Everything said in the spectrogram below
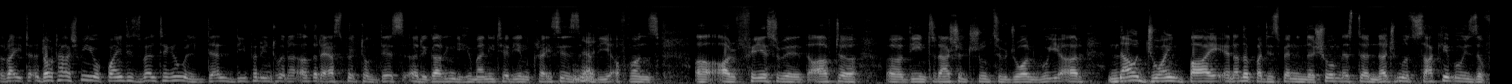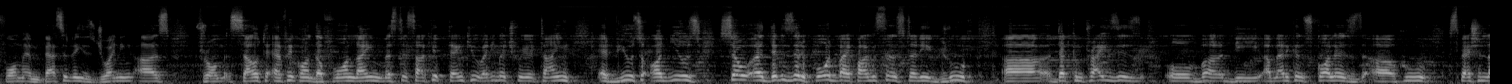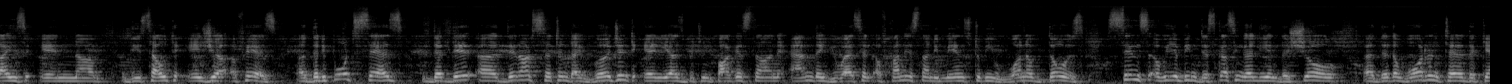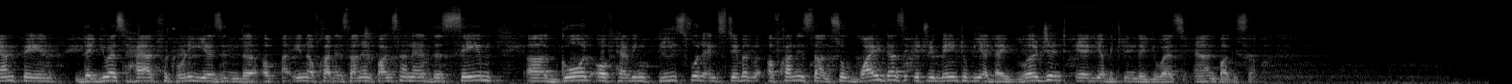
Right. Dr. Hashmi, your point is well taken. We'll delve deeper into another aspect of this uh, regarding the humanitarian crisis yeah. the Afghans uh, are faced with after uh, the international troops withdrawal. We are now joined by another participant in the show, Mr. Najmus Saqib, who is a former ambassador. He's joining us from South Africa on the phone line. Mr. Saqib, thank you very much for your time at Views on News. So uh, there is a report by Pakistan Study Group uh, that comprises of uh, the American scholars who specialize in um, the South Asia affairs. Uh, the report says that there, uh, there are certain divergent areas between Pakistan and the US and Afghanistan remains to be one of those. Since uh, we have been discussing earlier in the show uh, that the war on terror, the campaign the US had for 20 years in, the, uh, in Afghanistan and Pakistan had the same uh, goal of having peaceful and stable Afghanistan. So why does it remain to be a divergent area between the US and Pakistan?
